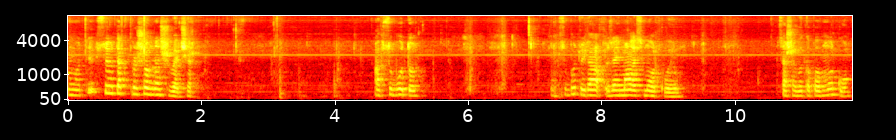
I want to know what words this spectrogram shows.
От, і все, так пройшов наш вечір. А в суботу, в суботу я займалась морквою. Саша викопав моркву.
